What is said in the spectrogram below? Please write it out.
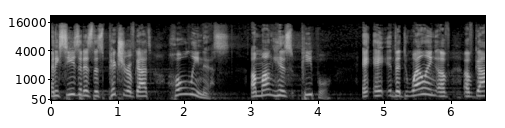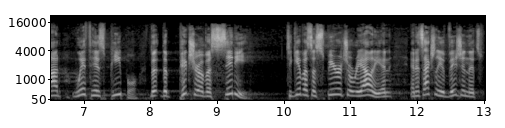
And he sees it as this picture of God's holiness among his people, a, a, the dwelling of, of God with his people, the, the picture of a city to give us a spiritual reality. And, and it's actually a vision that's,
